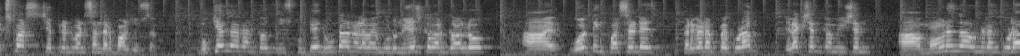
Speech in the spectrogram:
ఎక్స్పర్ట్స్ చెప్పినటువంటి సందర్భాలు చూస్తాం. ముఖ్యంగా కనుక చూసుకుంటే నూట నలభై మూడు నియోజకవర్గాల్లో ఓటింగ్ పర్సంటేజ్ పెరగడంపై కూడా ఎలక్షన్ కమిషన్ మౌనంగా ఉండడం కూడా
